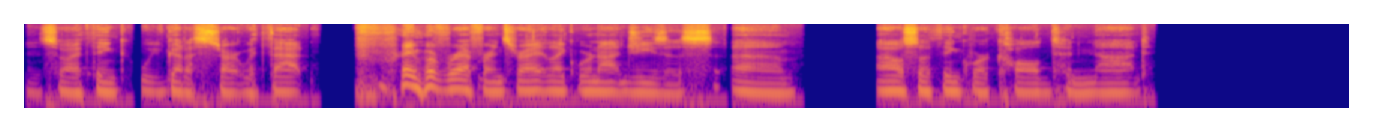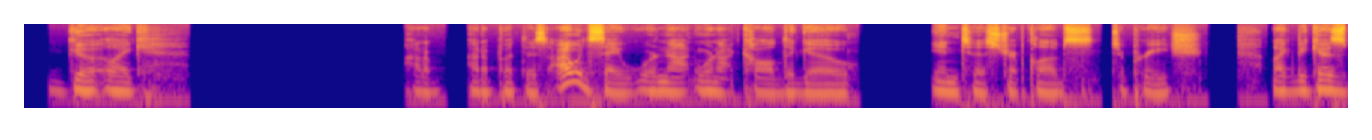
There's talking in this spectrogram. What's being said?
And so I think we've got to start with that frame of reference, right? Like we're not Jesus. Um, I also think we're called to not go like how to put this. I would say we're not we're not called to go into strip clubs to preach. Like because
